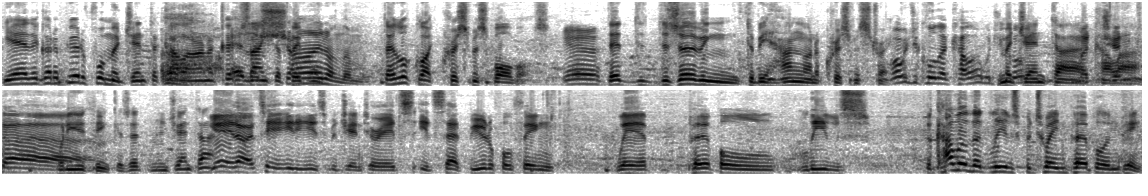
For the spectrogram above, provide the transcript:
Yeah, they've got a beautiful magenta colour, and I keep Oh, and saying to shine people, on them. they look like Christmas baubles. Yeah. They're d- deserving to be hung on a Christmas tree. What would you call that colour? Would you call? Magenta, colour. Magenta. What do you think? Is it magenta? Yeah, no, it's, it is magenta. It's it's that beautiful thing where purple lives, the colour that lives between purple and pink.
